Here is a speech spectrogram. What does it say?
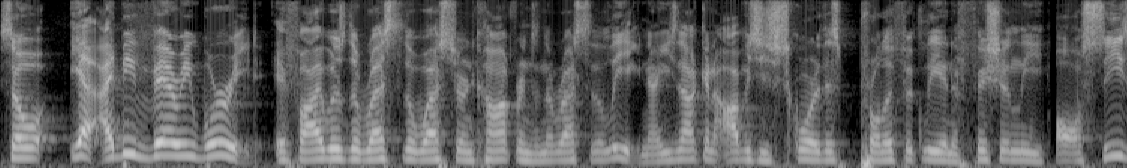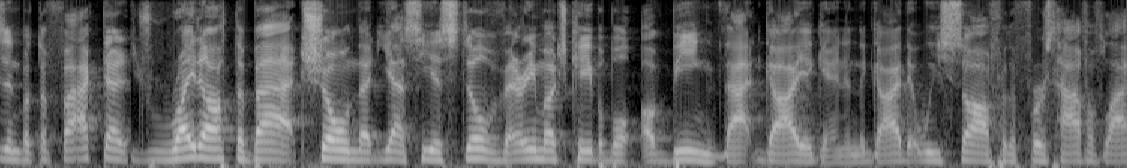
So, yeah, I'd be very worried if I was the rest of the Western Conference and the rest of the league. Now, he's not going to obviously score this prolifically and efficiently all season, but the fact that he's right off the bat shown that, yes, he is still very much capable of being that guy again and the guy that we saw for the first half of last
